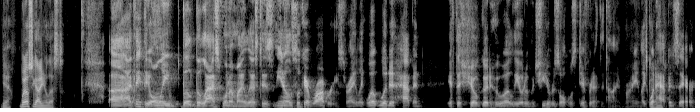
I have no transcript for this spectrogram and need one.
Yeah. What else you got on your list? Uh, I think the only the the last one on my list is you know let's look at robberies, right? Like what would have happened if the Shogun Rua uh, Lyoto Machida result was different at the time, right? Like what happens there?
